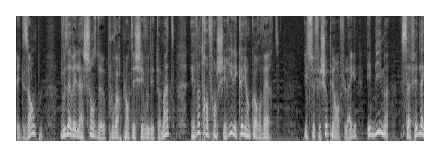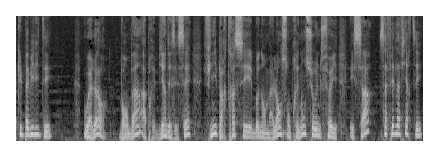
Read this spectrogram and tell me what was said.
Exemple, vous avez la chance de pouvoir planter chez vous des tomates et votre enfant chéri les cueille encore vertes. Il se fait choper en flag et bim, ça fait de la culpabilité. Ou alors, Bambin, après bien des essais, finit par tracer bon an mal an son prénom sur une feuille et ça, ça fait de la fierté.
